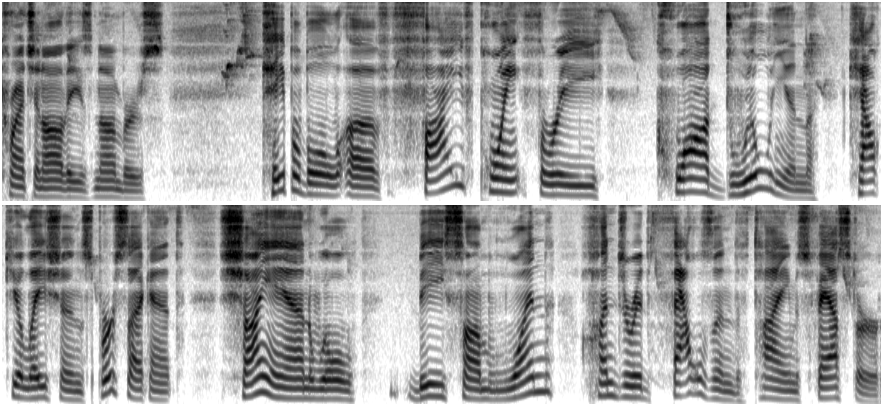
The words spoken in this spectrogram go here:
crunching all these numbers. Capable of 5.3 quadrillion calculations per second, Cheyenne will be some 100,000 times faster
